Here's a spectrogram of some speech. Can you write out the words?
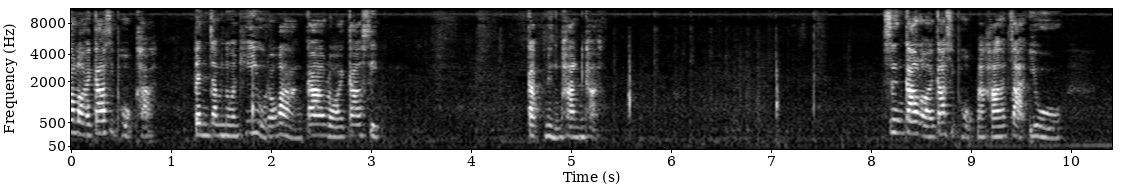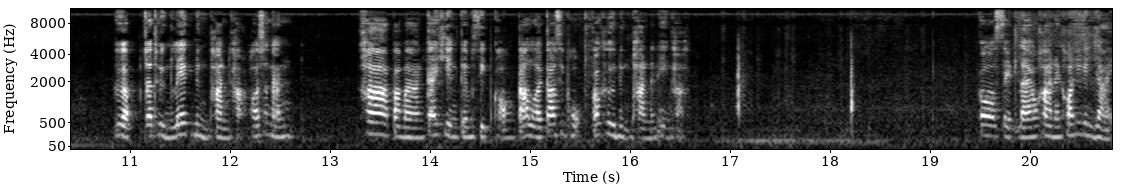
996 ค่ะ เป็นจำนวนที่อยู่ระหว่าง 990 กับ 1,000 ค่ะ ซึ่ง 996 นะคะ จะอยู่เกือบจะถึงเลข 1,000 ค่ะ เพราะฉะนั้น ค่าประมาณใกล้เคียงเต็ม 10 ของ 996 ก็คือ 1,000 นั่นเองค่ะ ก็เสร็จแล้วค่ะในข้อที่ 1 ใหญ่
